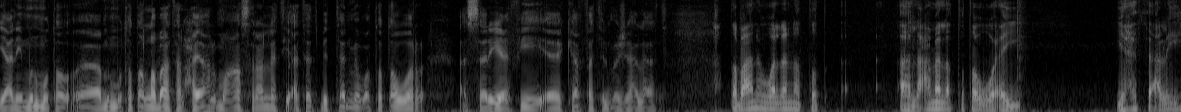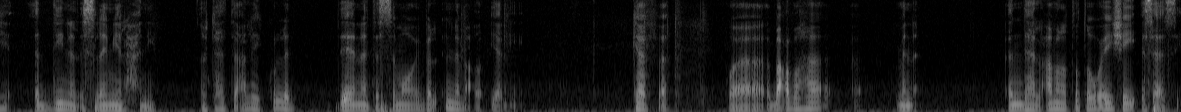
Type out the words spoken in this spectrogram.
يعني من آه، من متطلبات الحياة المعاصرة التي أتت بالتنمية والتطور السريع في آه، كافة المجالات؟ طبعا التط... العمل التطوعي يحث عليه الدين الإسلامي الحنيف وتحث عليه كل الديانات السماوية بل إن بعض يعني كافة وبعضها من عندها العمل التطوعي شيء أساسي.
